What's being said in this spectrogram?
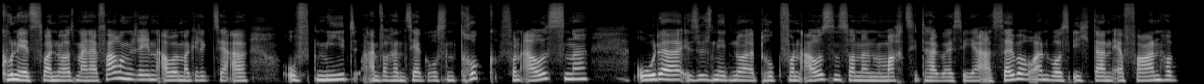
kann jetzt zwar nur aus meiner Erfahrung reden, aber man kriegt es ja auch oft mit, einfach einen sehr großen Druck von außen. Oder ist es nicht nur ein Druck von außen, sondern man macht sie teilweise ja auch selber an, was ich dann erfahren habe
